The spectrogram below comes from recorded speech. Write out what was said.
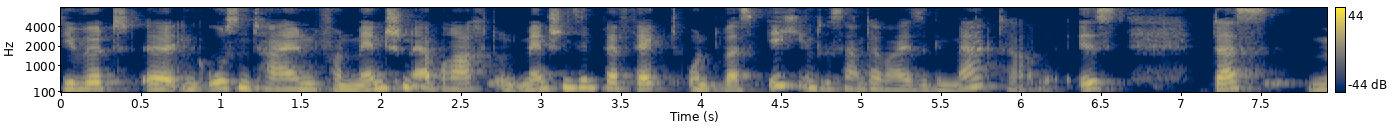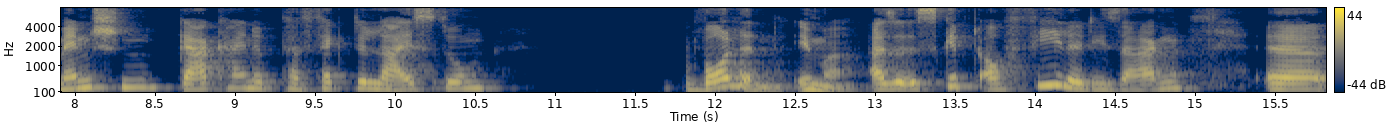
die wird äh, in großen Teilen von Menschen erbracht und Menschen sind perfekt. Und was ich interessanterweise gemerkt habe, ist, dass Menschen gar keine perfekte Leistung wollen immer. Also es gibt auch viele, die sagen, äh,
